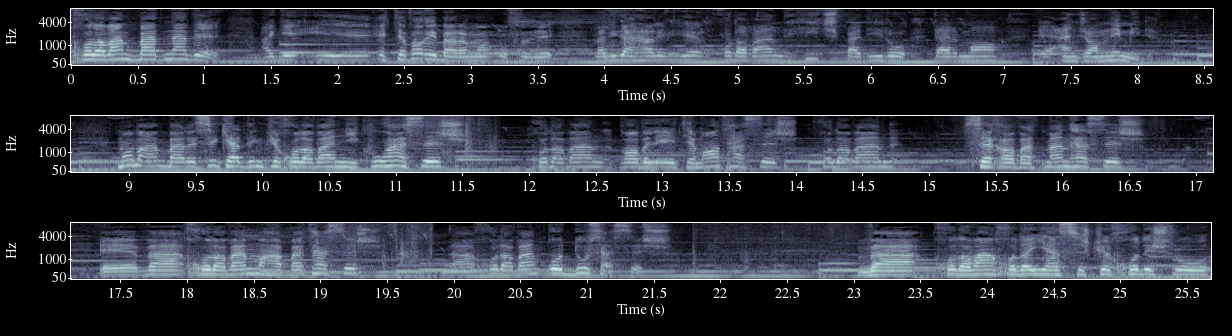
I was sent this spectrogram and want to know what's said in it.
خداوند بد نده. اگه اتفاقی برای ما افتاده ولی در حالی خداوند هیچ بدی رو در ما انجام نمیده. ما بررسی کردیم که خداوند نیکو هستش خداوند قابل اعتماد هستش خداوند سخاوتمند هستش و خداوند محبت هستش و خداوند قدوس هستش. و خداوند خدایی هستش که خودش رو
